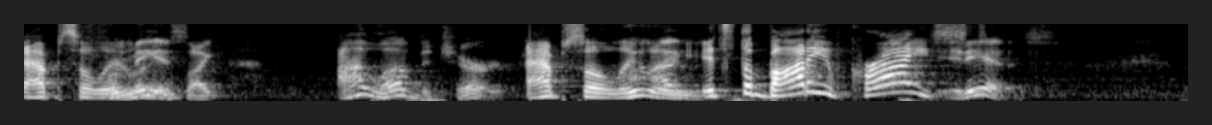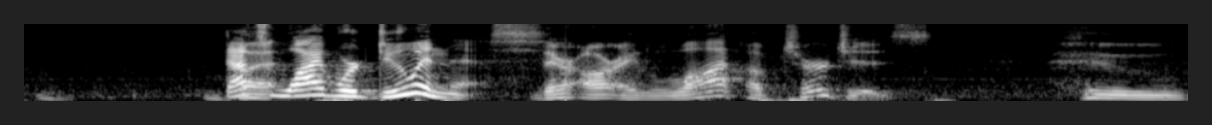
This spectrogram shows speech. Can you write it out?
Absolutely. for me. It's like I love the church. Absolutely. I- it's the body of Christ. It is. That's But- why we're doing this. there are a lot of churches who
